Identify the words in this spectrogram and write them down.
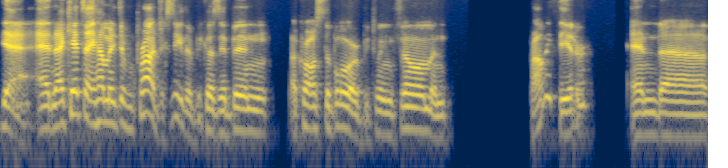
yeah, and I can't tell you how many different projects either because they've been across the board between film and probably theater and uh,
